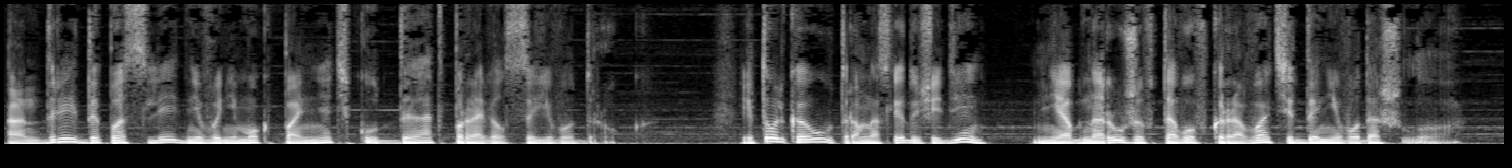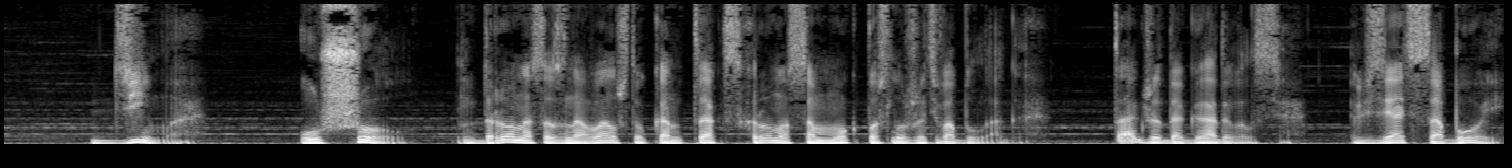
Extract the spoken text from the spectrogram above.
Андрей до последнего не мог понять, куда отправился его друг. И только утром на следующий день, не обнаружив того в кровати, до него дошло. Дима ушел. Дрон осознавал, что контакт с Хроносом мог послужить во благо также догадывался, взять с собой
